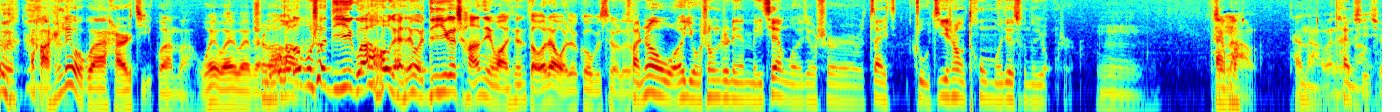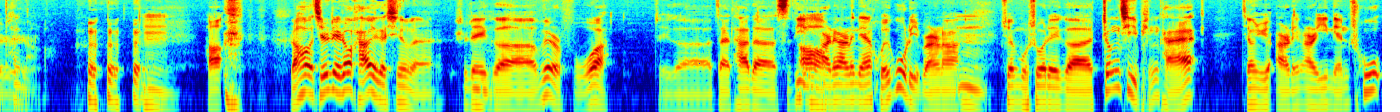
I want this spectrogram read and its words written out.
哎好像是六关还是几关吧？我也我也我也是吧我都不说第一关，我感觉我第一个场景往前走点我就过不去了。反正我有生之年没见过，就是在主机上通魔界村的勇士，嗯，太难了，太难了，嗯太难了，太难是。了。嗯，好，然后其实这周还有一个新闻是这个威尔福啊，这个在他的 Steam 哦二零二零年回顾里边呢，嗯宣布说这个蒸汽平台将于二零二一年初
